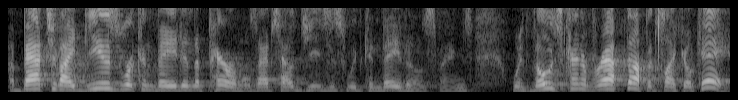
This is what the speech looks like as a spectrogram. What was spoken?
A batch of ideas were conveyed in the parables. That's how Jesus would convey those things. With those kind of wrapped up, it's like, okay,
